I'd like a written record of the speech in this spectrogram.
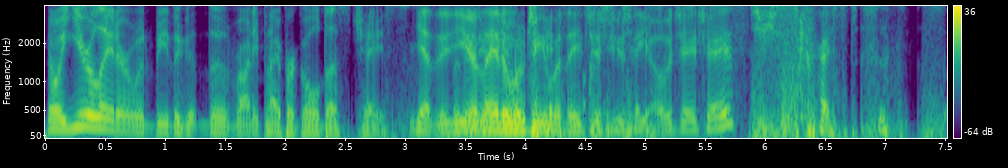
no. A year later would be the the Roddy Piper Goldust chase. Yeah, the year do the later would be OJ where they just fucking use the. OJ chase. Jesus Christ! so,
